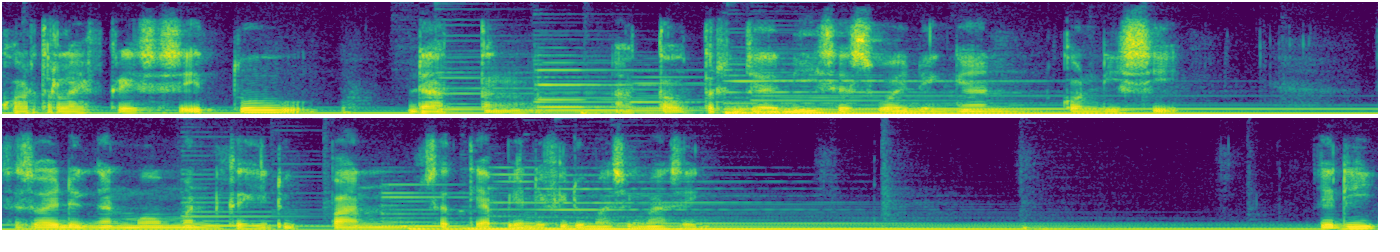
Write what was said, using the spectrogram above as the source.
quarter life crisis itu datang atau terjadi sesuai dengan kondisi, sesuai dengan momen kehidupan setiap individu masing-masing. Jadi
